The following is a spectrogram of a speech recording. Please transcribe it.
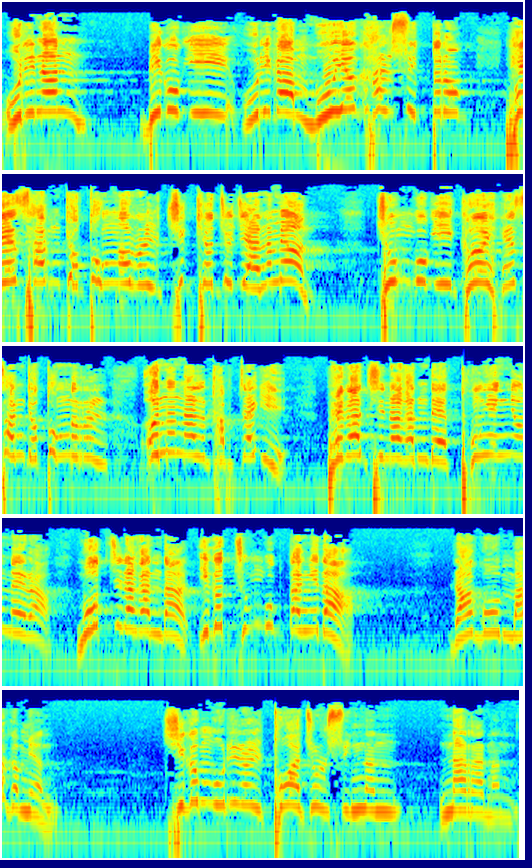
우리는 미국이 우리가 무역할 수 있도록 해상 교통로를 지켜주지 않으면 중국이 그 해상 교통로를 어느 날 갑자기 배가 지나간데 통행료 내라 못 지나간다 이거 중국 땅이다 라고 막으면 지금 우리를 도와줄 수 있는 나라는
